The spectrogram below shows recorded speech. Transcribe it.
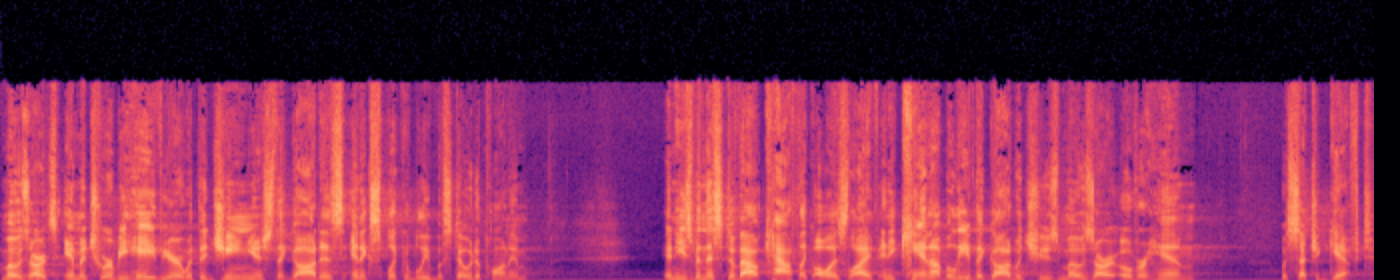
Mozart's immature behavior with the genius that God has inexplicably bestowed upon him. And he's been this devout Catholic all his life, and he cannot believe that God would choose Mozart over him with such a gift.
